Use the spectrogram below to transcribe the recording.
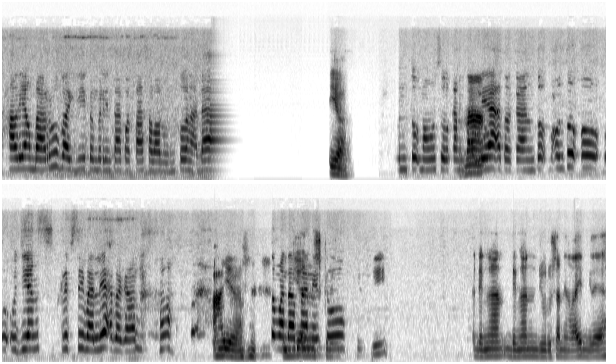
hal yang baru bagi pemerintah kota Sawalunto ada Iya, untuk mengusulkan Karena- balia atau kan untuk untuk uh, ujian skripsi balia atau kan ah iya. teman-teman Ujian itu skripsi dengan dengan jurusan yang lain gitu ya.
